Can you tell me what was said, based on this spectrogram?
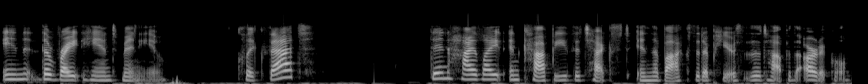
in the right-hand menu. Click that, then highlight and copy the text in the box that appears at the top of the article.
